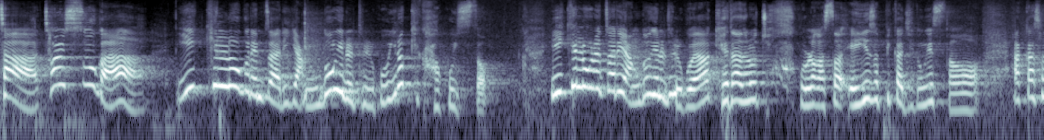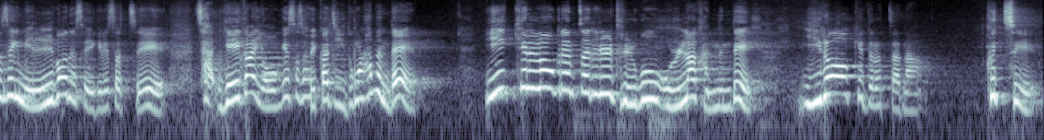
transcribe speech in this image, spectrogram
자, 철수가 2kg짜리 양동이를 들고 이렇게 가고 있어. 2kg짜리 양동이를 들고야 계단으로 쫙 올라갔어. A에서 B까지 이동했어. 아까 선생님이 1번에서 얘기를 했었지. 자, 얘가 여기서 저기까지 이동을 하는데 2kg짜리를 들고 올라갔는데 이렇게 들었잖아. 그치?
